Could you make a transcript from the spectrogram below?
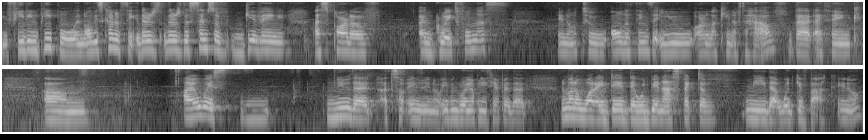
f- feeding people and all these kind of things. There's there's this sense of giving as part of a gratefulness, you know, to all the things that you are lucky enough to have. That I think um, I always kn- knew that at some, you know, even growing up in Ethiopia, that no matter what I did, there would be an aspect of me that would give back, you know.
